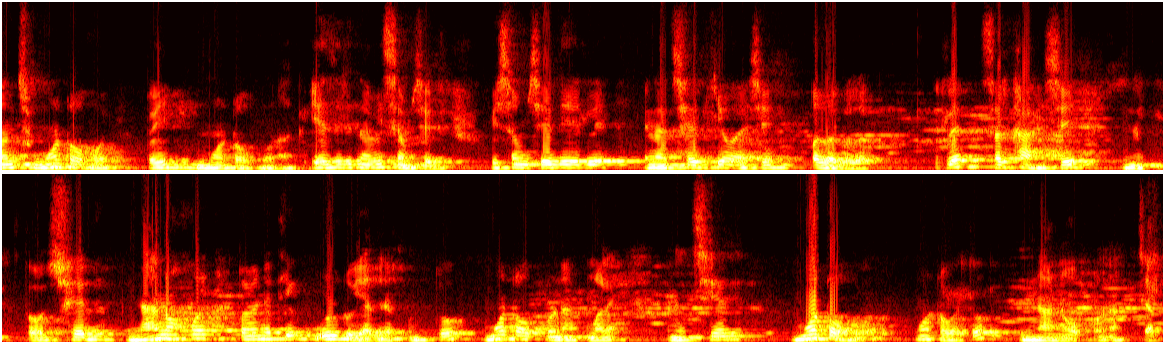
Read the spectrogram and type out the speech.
અંશ મોટો હોય તો એ મોટો પૂર્ણાંક એ જ રીતના વિષમછેદી વિષમછેદી એટલે એના છેદ કેવા હશે અલગ અલગ. એટલે સરખા હશે નહીં. તો છેદ નાનો હોય તો એનાથી ઉલટું યાદ રાખવું તો મોટો અપૂર્ણાંક મળે અને છેદ મોટો હોય મોટો હોય તો નાનો અપૂર્ણાંક ચાલો.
